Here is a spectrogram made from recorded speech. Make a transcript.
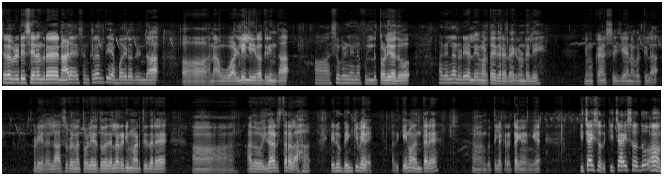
ಸೆಲೆಬ್ರಿಟೀಸ್ ಏನಂದರೆ ನಾಳೆ ಸಂಕ್ರಾಂತಿ ಹಬ್ಬ ಇರೋದ್ರಿಂದ ನಾವು ಹಳ್ಳೀಲಿ ಇರೋದ್ರಿಂದ ಹಸುಗಳನ್ನೆಲ್ಲ ಫುಲ್ಲು ತೊಳೆಯೋದು, ಅದೆಲ್ಲ ನೋಡಿ ಅಲ್ಲಿ ಮಾಡ್ತಾ ಇದ್ದಾರೆ ಬ್ಯಾಕ್ಗ್ರೌಂಡಲ್ಲಿ ನಿಮಗೆ ಕಾಣಿಸ್ತಿದೆಯಾ ಏನೋ ಗೊತ್ತಿಲ್ಲ. ನೋಡಿ ಅಲ್ಲೆಲ್ಲ ಹಸುಗಳನ್ನ ತೊಳೆಯೋದು, ಅದೆಲ್ಲ ರೆಡಿ ಮಾಡ್ತಿದ್ದಾರೆ. ಅದು ಇದಾಡಿಸ್ತಾರಲ್ಲ, ಏನು ಬೆಂಕಿ ಮೇಲೆ, ಅದಕ್ಕೇನೋ ಅಂತಾರೆ. ಗೊತ್ತಿಲ್ಲ ಕರೆಕ್ಟಾಗಿ ನನಗೆ. ಕಿಚಾಯಿಸೋದು ಕಿಚಾಯಿಸೋದು ಹಾಂ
